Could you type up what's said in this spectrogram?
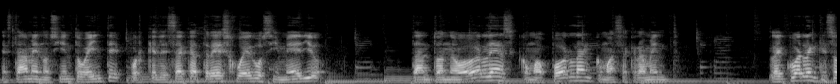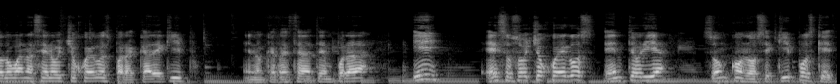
está a menos 120 porque le saca tres juegos y medio tanto a Nueva Orleans como a Portland como a Sacramento. Recuerden que solo van a ser 8 juegos para cada equipo en lo que resta de la temporada y esos 8 juegos en teoría son con los equipos que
